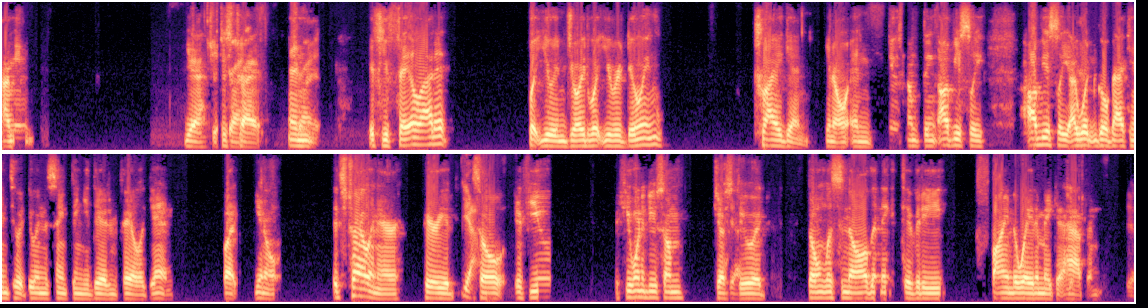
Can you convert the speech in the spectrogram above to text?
I mean, yeah, just, just try, try, it. it. And try it. if you fail at it, but you enjoyed what you were doing, try again. You know, and do something. Obviously, obviously, I wouldn't go back into it doing the same thing you did and fail again but you know, it's trial and error. Period. Yeah. So if you if you want to do something, just yeah. do it. Don't listen to all the negativity. Find a way to make it happen. Yeah.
